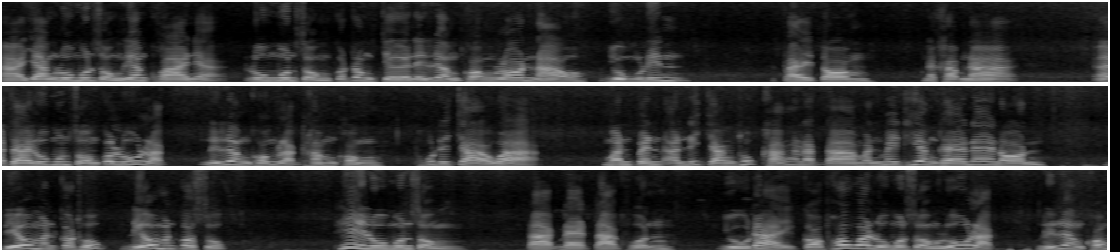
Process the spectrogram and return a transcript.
อ่าอย่างลุงบุญส่งเลี้ยงควายเนี่ยลุงบุญส่งก็ต้องเจอในเรื่องของร้อนหนาว ยุงลิ้นไต่ตอมนะครับนะอ่าแต่ลุงบุญส่งก็รู้หลักในเรื่องของหลักธรรมของพระพุทธเจ้าว่า มันเป็นอนิจจังทุกขังอนัตตามันไม่เที่ยงแท้แน่นอน เดี๋ยวมันก็ทุกข์เดี๋ยวมันก็สุข ที่ลุงบุญส่ง ตากแดดตากฝนอยู่ได้ ก็เพราะว่าลุงบุญส่งรู้หลักในเรื่องของ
